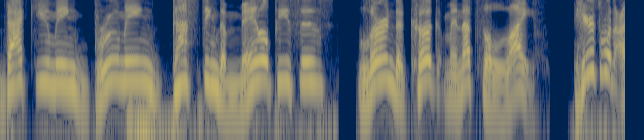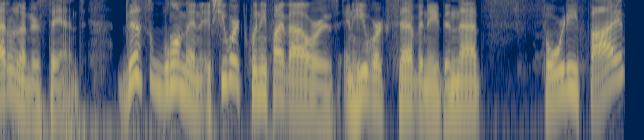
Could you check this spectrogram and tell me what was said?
Vacuuming, brooming, dusting the mantelpieces. Learn to cook, man, that's the life. Here's what I don't understand. This woman, if she worked 25 hours and he worked 70, then that's 45?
